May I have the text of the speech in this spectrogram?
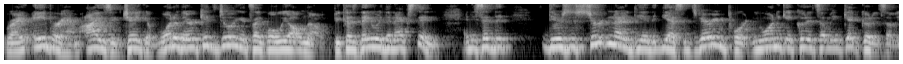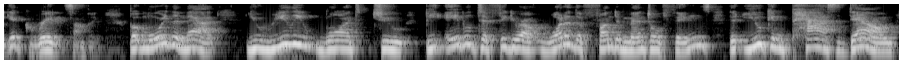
right? Abraham, Isaac, Jacob, what are their kids doing? It's like, well, we all know because they were the next thing. And he said that there's a certain idea that, yes, it's very important. You want to get good at something, get good at something, get great at something. But more than that, you really want to be able to figure out what are the fundamental things that you can pass down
